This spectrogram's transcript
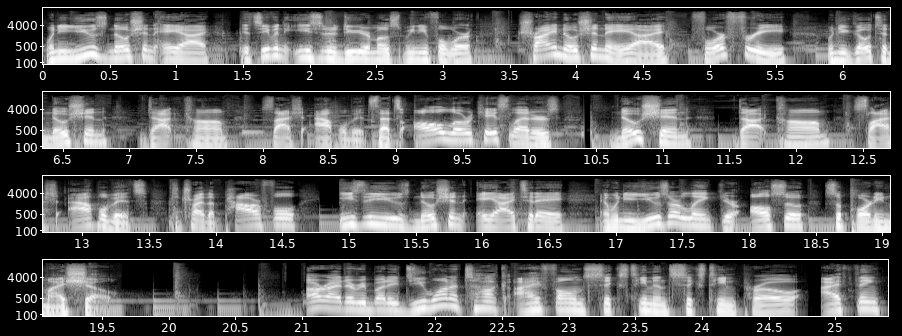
When you use Notion AI, it's even easier to do your most meaningful work. Try Notion AI for free when you go to notion.com slash applebitz. That's all lowercase letters, notion.com slash applebitz to try the powerful, easy to use Notion AI today. And when you use our link, you're also supporting my show. All right, everybody, do you want to talk iPhone 16 and 16 Pro? I think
